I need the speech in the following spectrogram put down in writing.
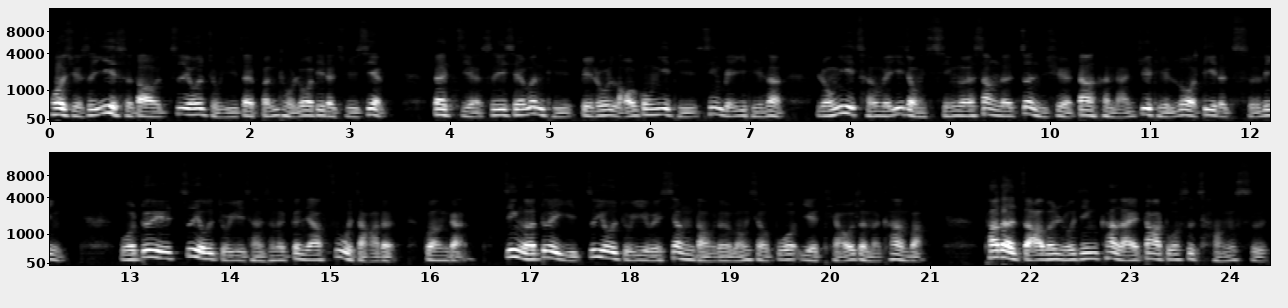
或许是意识到自由主义在本土落地的局限，在解释一些问题，比如劳工议题、性别议题上。容易成为一种形而上的正确，但很难具体落地的辞令。我对于自由主义产生了更加复杂的观感，进而对以自由主义为向导的王小波也调整了看法。他的杂文如今看来大多是常识，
